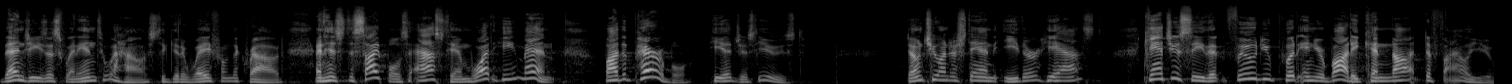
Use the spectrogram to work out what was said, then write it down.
Then Jesus went into a house to get away from the crowd, and his disciples asked him what he meant by the parable he had just used. Don't you understand either? He asked. Can't you see that food you put in your body cannot defile you?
